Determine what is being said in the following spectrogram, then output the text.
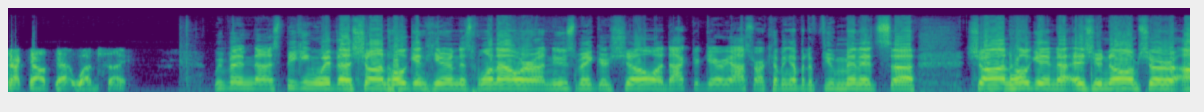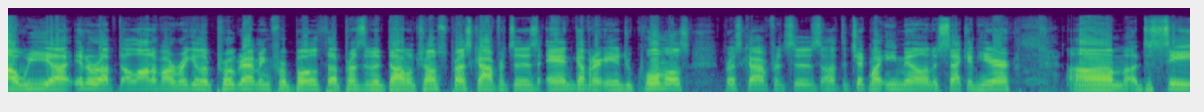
check out that website. We've been uh, speaking with uh, Sean Hogan here in this one-hour uh, Newsmaker show. Uh, Dr. Gary Ostrower coming up in a few minutes. Sean Hogan, uh, as you know, I'm sure uh, we uh, interrupt a lot of our regular programming for both uh, President Donald Trump's press conferences and Governor Andrew Cuomo's press conferences. I'll have to check my email in a second here um, to see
